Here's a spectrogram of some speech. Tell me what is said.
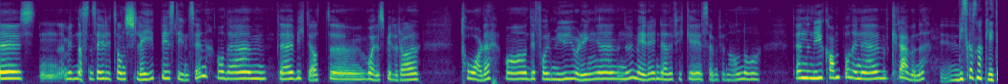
jeg vil nesten si litt sånn sleip i stilen sin. Og det, det er viktig at våre spillere tåler. Og de får mye juling eh, nå, mer enn det de fikk i semifinalen. og det er en ny kamp, og den er krevende. Vi skal snakke litt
